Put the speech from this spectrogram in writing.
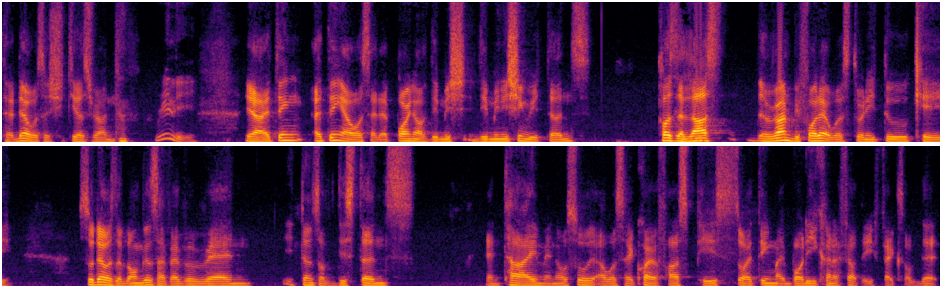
that that was the shittiest run. Really? yeah, I think I think I was at a point of diminish, diminishing returns because the last the run before that was 22k, so that was the longest I've ever ran in terms of distance and time, and also I was at quite a fast pace, so I think my body kind of felt the effects of that.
